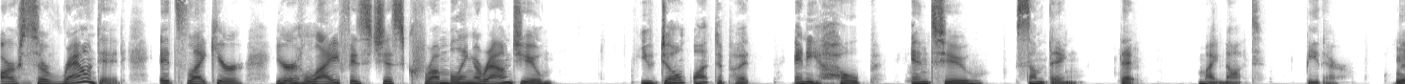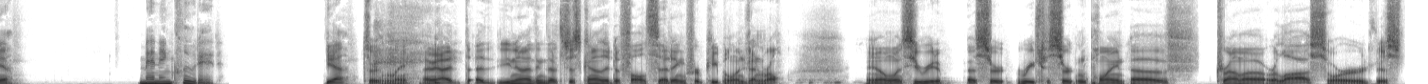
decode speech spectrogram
are mm-hmm. surrounded. It's like your your life is just crumbling around you. You don't want to put any hope into something that might not be there. Yeah. Men included. Yeah, certainly. I mean, I, I, you know, I think that's just kind of the default setting for people in general. You know, once you reach a, a cer- reach a certain point of trauma or loss or just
